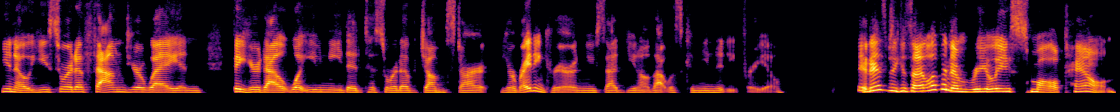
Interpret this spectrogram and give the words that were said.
you know, you sort of found your way and figured out what you needed to sort of jumpstart your writing career. And you said, you know, that was community for you. It is because I live in a really small town.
